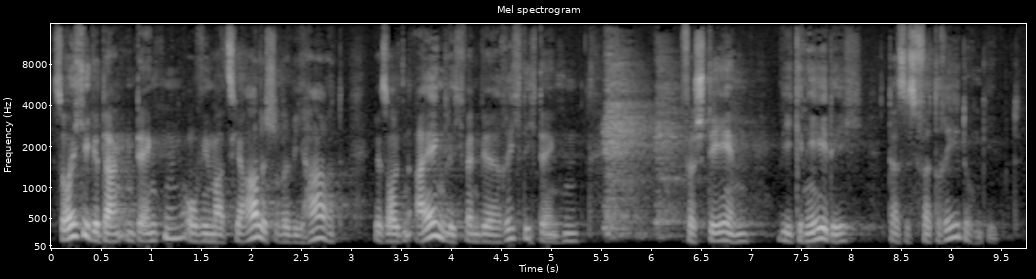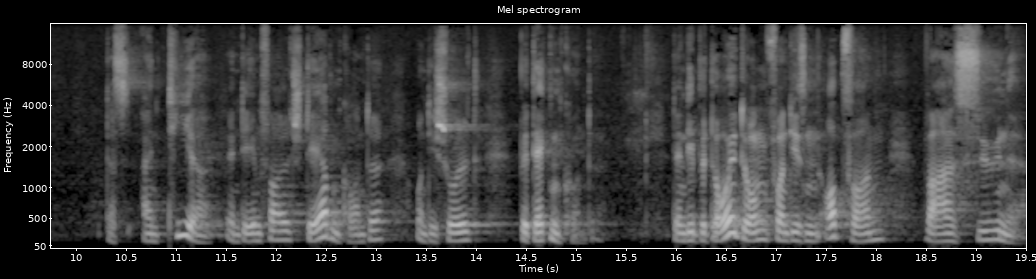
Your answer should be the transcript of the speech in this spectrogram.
solche Gedanken denken, oh wie martialisch oder wie hart. Wir sollten eigentlich, wenn wir richtig denken, verstehen, wie gnädig, dass es Vertretung gibt. Dass ein Tier in dem Fall sterben konnte und die Schuld bedecken konnte. Denn die Bedeutung von diesen Opfern war Sühne.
